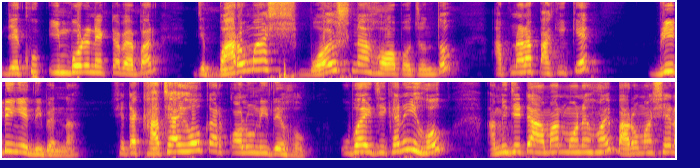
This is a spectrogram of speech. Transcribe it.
যে খুব ইম্পর্টেন্ট একটা ব্যাপার, যে বারো মাস বয়স না হওয়া পর্যন্ত আপনারা পাখিকে ব্রিডিংয়ে দিবেন না। সেটা খাঁচায় হোক আর কলোনিতে হোক। উভয় যেখানেই হোক, আমি যেটা আমার মনে হয় বারো মাসের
